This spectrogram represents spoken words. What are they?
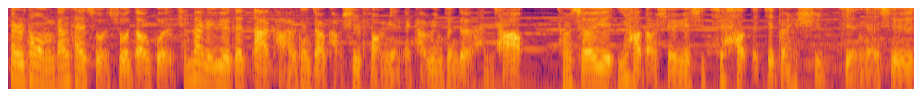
那如同我们刚才所说到过的，前半个月在大考还有证照考试方面的考运真的很差哦。从十二月一号到十二月十七号的这段时间呢，是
